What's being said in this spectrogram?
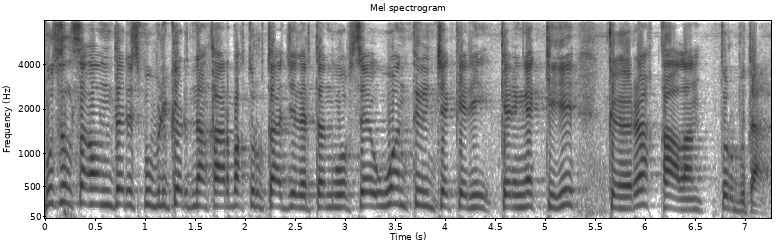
Бусыл сағалында республика үрдінен қарбақ тұрықта желерттен опсы 10 тыынча керіңе кихи көхірі қалан тұрбыта.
